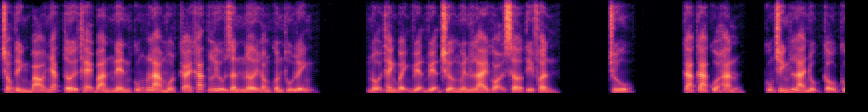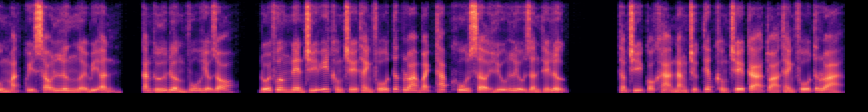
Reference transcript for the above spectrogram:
trong tình báo nhắc tới thẻ bàn nên cũng là một cái khác lưu dân nơi đóng quân thủ lĩnh. Nội thành bệnh viện viện trưởng nguyên lai gọi sở tí phần. Chu. Ca ca của hắn cũng chính là nhục cậu cùng mặt quỷ sau lưng người bí ẩn, căn cứ đường vũ hiểu rõ, đối phương nên chí ít khống chế thành phố tức loa bạch tháp khu sở hữu lưu dân thế lực. Thậm chí có khả năng trực tiếp khống chế cả tòa thành phố tức loa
